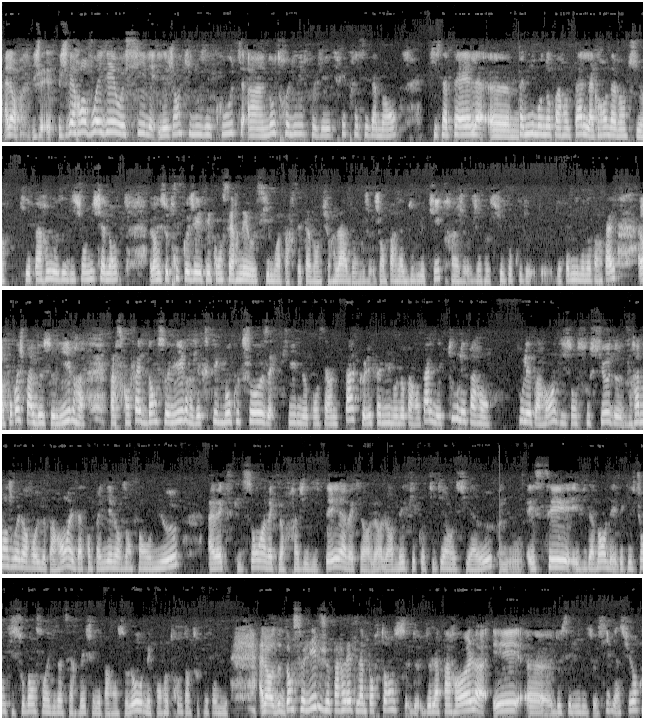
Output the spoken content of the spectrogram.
Alors, je, vais renvoyer aussi les, gens qui nous écoutent à un autre livre que j'ai écrit précédemment, qui s'appelle euh, Famille monoparentale, la grande aventure, qui est paru aux éditions Michelon. Alors il se trouve que j'ai été concernée aussi moi par cette aventure-là, donc j'en parle à double titre. Hein. j'ai reçu beaucoup de, de, de, familles monoparentales. Alors pourquoi je parle de ce livre? Parce qu'en fait dans ce livre j'explique beaucoup de choses qui ne concernent pas que les familles monoparentales, mais tous les parents tous les parents qui sont soucieux de vraiment jouer leur rôle de parents et d'accompagner leurs enfants au mieux avec ce qu'ils sont, avec leur fragilité, avec leurs leur, défis quotidiens aussi à eux. Et c'est évidemment des, questions qui souvent sont exacerbées chez les parents solos, mais qu'on retrouve dans toutes les familles. Alors dans ce livre, je parlais de l'importance de, la parole et euh, de ses limites aussi, bien sûr,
